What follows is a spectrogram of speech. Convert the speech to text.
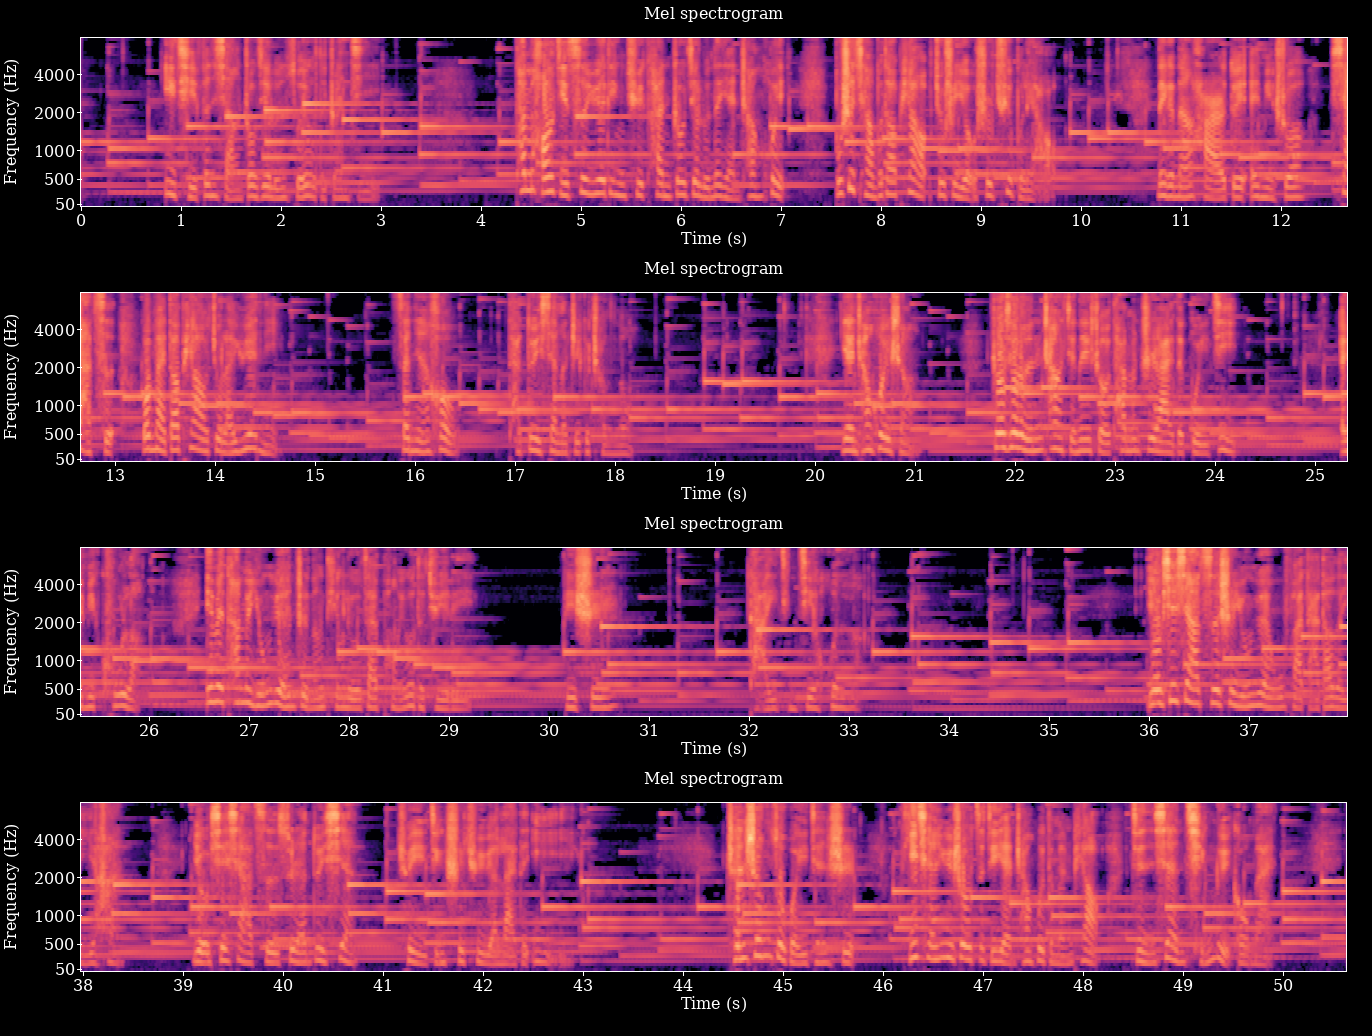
一起分享周杰伦所有的专辑。他们好几次约定去看周杰伦的演唱会，不是抢不到票，就是有事去不了。那个男孩对艾米说：“下次我买到票就来约你。”三年后，他兑现了这个承诺。演唱会上，周杰伦唱起那首他们挚爱的《轨迹》，艾米哭了，因为他们永远只能停留在朋友的距离。彼时，他已经结婚了。有些下次是永远无法达到的遗憾，有些下次虽然兑现，却已经失去原来的意义。陈升做过一件事，提前预售自己演唱会的门票，仅限情侣购买，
